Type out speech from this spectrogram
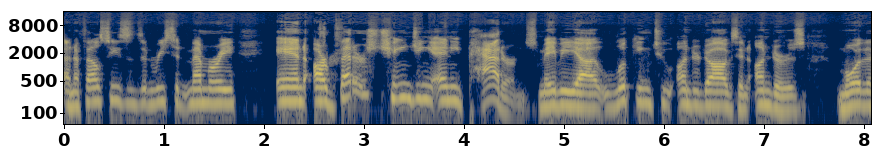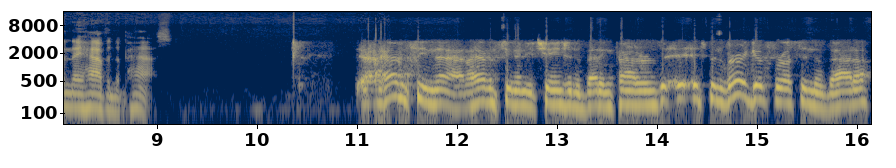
NFL seasons in recent memory. And are bettors changing any patterns? Maybe uh, looking to underdogs and unders more than they have in the past. I haven't seen that. I haven't seen any change in the betting patterns. It's been very good for us in Nevada.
